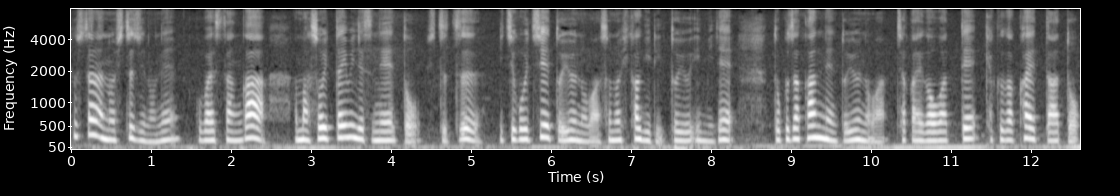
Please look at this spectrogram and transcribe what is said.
そしたらあの執事のね小林さんが「まあそういった意味ですね」としつつ一期一会というのはその日限りという意味で独座観念というのは茶会が終わって客が帰った後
